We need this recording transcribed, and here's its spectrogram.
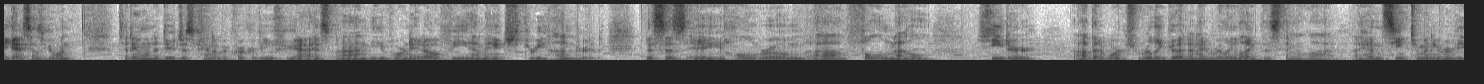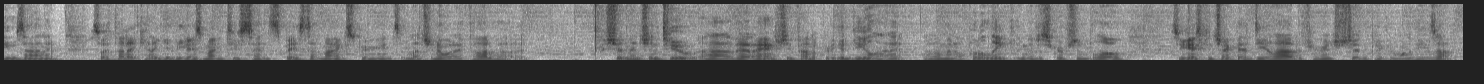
Hey guys, how's it going? Today I want to do just kind of a quick review for you guys on the Vornado VMH300. This is a whole room uh, full metal heater uh, that works really good and I really like this thing a lot. I hadn't seen too many reviews on it, so I thought I'd kind of give you guys my two cents based on my experience and let you know what I thought about it. I should mention too uh, that I actually found a pretty good deal on it, um, and I'll put a link in the description below so you guys can check that deal out if you're interested in picking one of these up.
